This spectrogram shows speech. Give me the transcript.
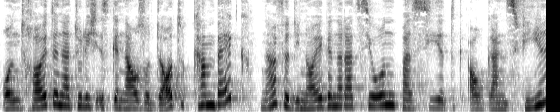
Und heute natürlich ist genauso dort Comeback, ne, für die neue Generation passiert auch ganz viel.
